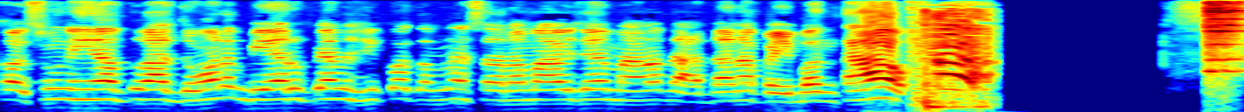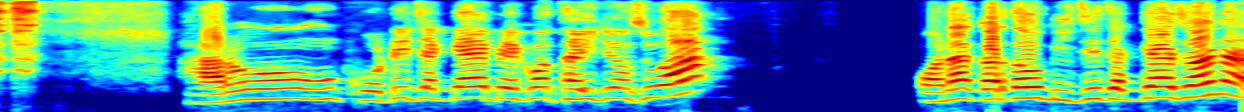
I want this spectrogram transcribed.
કશું નહીં આવતું. આ જોવો ને બે રૂપિયાનો સિક્કો તમને શરમ આવી જાય મારા દાદાના ભાઈબંધ થાવ હારો હું ખોટી જગ્યાએ ભેગો થઈ ગયો છું આ ઓના કરતા હું બીજી જગ્યાએ જો ને,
